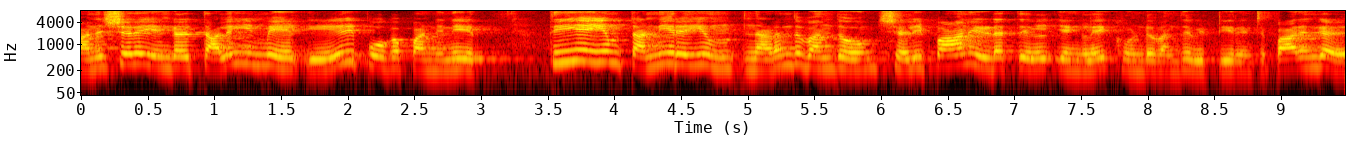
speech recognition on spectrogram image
மனுஷரை எங்கள் தலையின் மேல் ஏறி போக பண்ணினீர். தீயையும் தண்ணீரையும் நடந்து வந்தோம். செழிப்பான இடத்தில் எங்களை கொண்டு வந்து விட்டீர் என்று. பாருங்கள்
